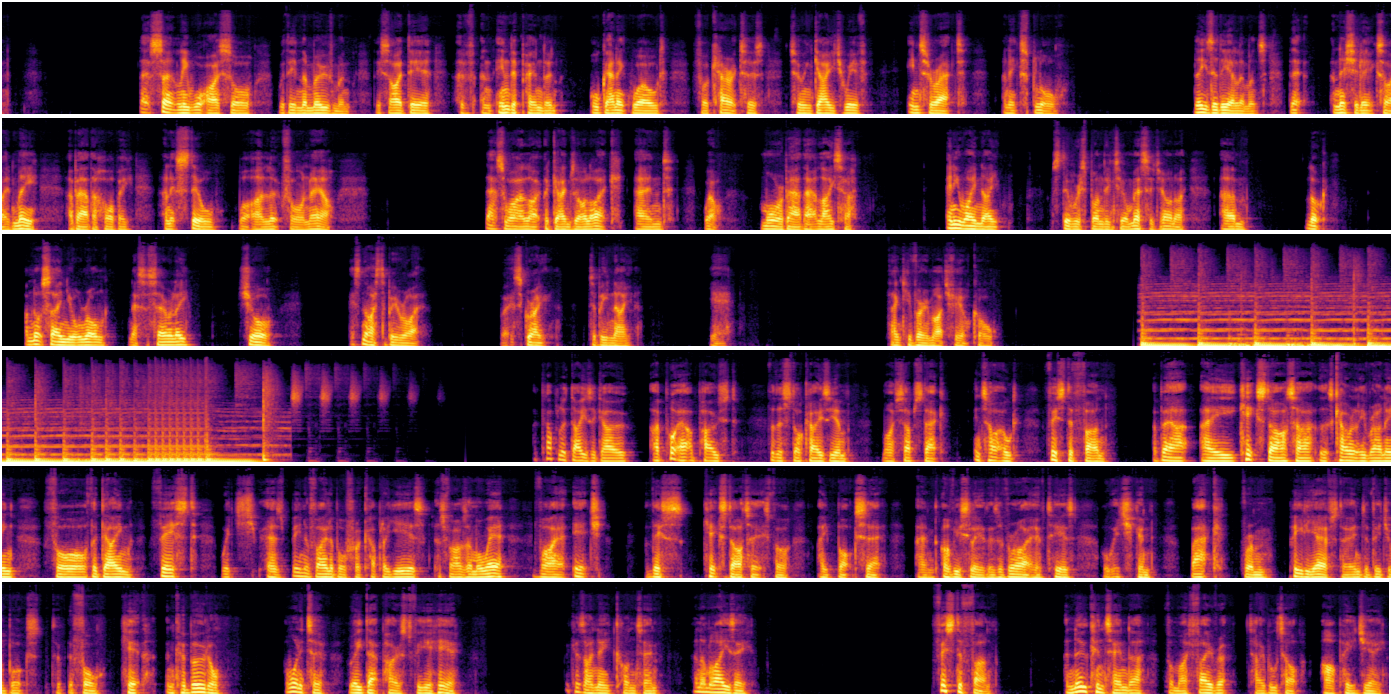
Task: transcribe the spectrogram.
That's certainly what I saw within the movement this idea of an independent, organic world for characters to engage with, interact, and explore. These are the elements that initially excited me about the hobby, and it's still what I look for now. That's why I like the games I like, and well, more about that later. Anyway, Nate, I'm still responding to your message, aren't I? Um, look, I'm not saying you're wrong necessarily. Sure, it's nice to be right, but it's great to be Nate. Yeah. Thank you very much for your call. A couple of days ago, I put out a post for the Stochasium, my Substack, entitled Fist of Fun, about a Kickstarter that's currently running for the game Fist which has been available for a couple of years, as far as I'm aware, via Itch. This Kickstarter is for a box set, and obviously there's a variety of tiers which you can back from PDFs to individual books to the full kit and caboodle. I wanted to read that post for you here because I need content and I'm lazy. Fist of Fun, a new contender for my favourite tabletop RPG.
